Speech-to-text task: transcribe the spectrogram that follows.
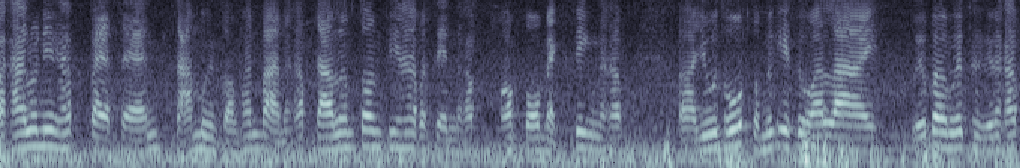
ราคารุ่นนี้ครับ 8 3 2 0 0 0 บาทนะครับ ดาวเริ่มต้นที่ 5%นะครับ พร้อมโปรแม็กซิ่งนะครับยูทูบสมนึกอีสุออนไลน์ หรือเบอร์มือถือนะครับ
